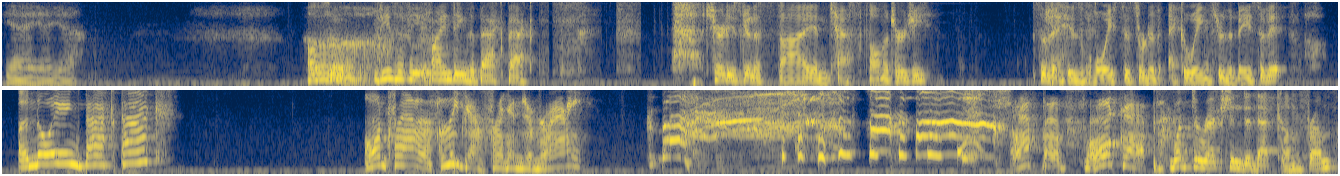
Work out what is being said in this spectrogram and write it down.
Yeah, yeah, yeah. Also, vis-a-vis finding the backpack, Charity's gonna sigh and cast thaumaturgy, so that his voice is sort of echoing through the base of it. Annoying backpack. I'm trying to sleep, you friggin' jabroni. Shut the fuck up. What direction did that come from?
